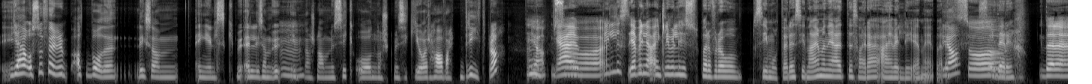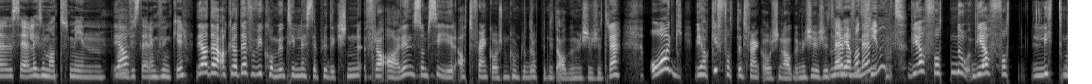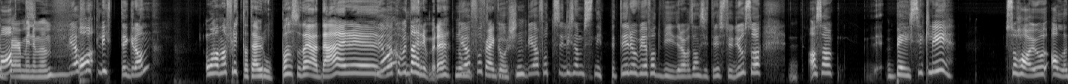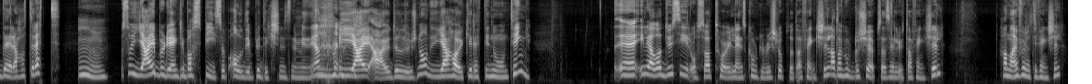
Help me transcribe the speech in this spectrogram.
jeg også føler at både liksom engelsk Eller liksom Mm. internasjonal musikk og norsk musikk i år har vært dritbra. Ja, Jeg så, vil, jeg vil egentlig vil bare for å si imot dere, si nei, men jeg dessverre er jeg veldig enig i dere. Ja, så så dere. Dere ser liksom at min Ja. manifestering funker. Ja, det er akkurat det, for vi kommer jo til neste prediction fra Arin, som sier at Frank Ocean kommer til å droppe et nytt album i 2023. Og vi har ikke fått et Frank Ocean-album i 2023, Men vi har fått hint. vi har fått, no, vi har fått litt The mat. bare minimum. Vi har Og- fått lite grann. Og han har flytta til Europa, så det er, det er eh, Ja. Vi har kommet nærmere noen har fått, Frank Ocean. Vi har fått liksom snippeter, og vi har fått videoer av at han sitter i studio, så altså Basically så har jo alle dere hatt rett. Mm. Så jeg burde jo egentlig bare spise opp alle de predictionsene mine igjen. Fordi jeg er jo delusional. Jeg har jo ikke rett i noen ting. Uh, Iliada, du sier også at Tory Lanes kommer til å bli sluppet ut av fengsel. At han kommer til å kjøpe seg selv ut av fengsel. Han er jo fortsatt i fengsel.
